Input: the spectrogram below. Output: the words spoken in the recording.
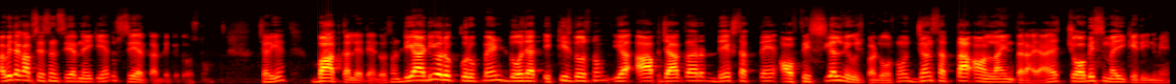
अभी तक आप सेशन शेयर नहीं किए हैं तो शेयर कर देंगे दोस्तों। चलिए, बात कर लेते हैं दोस्तों। डीआरडीओ रिक्रूटमेंट 2021 दोस्तों यह आप जाकर देख सकते हैं ऑफिशियल न्यूज़ पर दोस्तों, जनसत्ता ऑनलाइन पर आया है 24 मई के दिन में।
